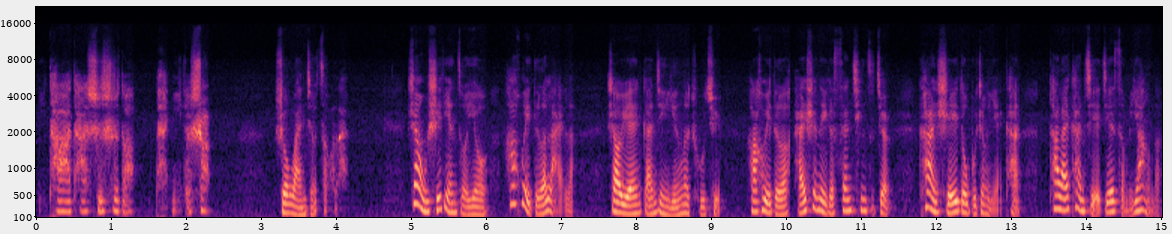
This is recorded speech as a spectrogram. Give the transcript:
你踏踏实实的办你的事儿。”说完就走了。上午十点左右，哈惠德来了，少元赶紧迎了出去。哈惠德还是那个三青子劲儿，看谁都不正眼看。他来看姐姐怎么样了？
